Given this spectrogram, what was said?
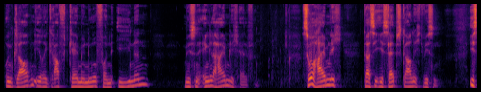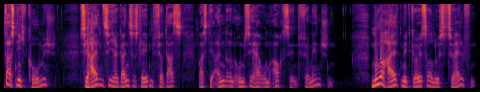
und glauben, ihre Kraft käme nur von ihnen, müssen Engel heimlich helfen. So heimlich, dass sie es selbst gar nicht wissen. Ist das nicht komisch? Sie halten sich ihr ganzes Leben für das, was die anderen um sie herum auch sind, für Menschen. Nur halt mit größerer Lust zu helfen.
